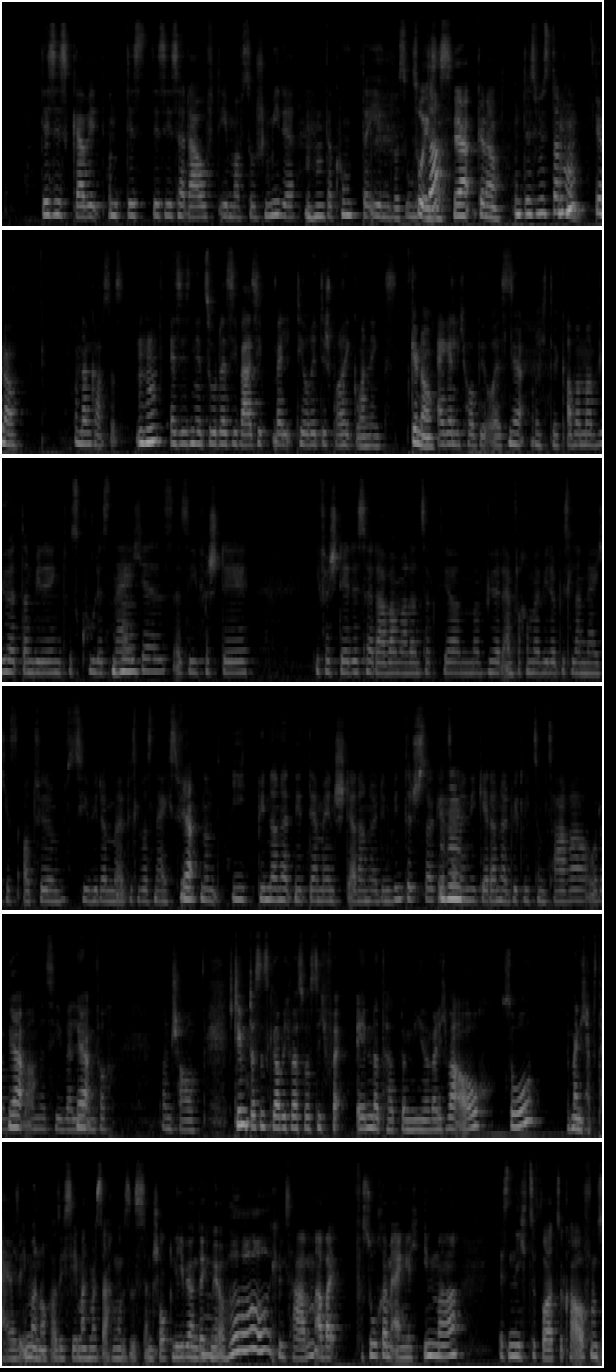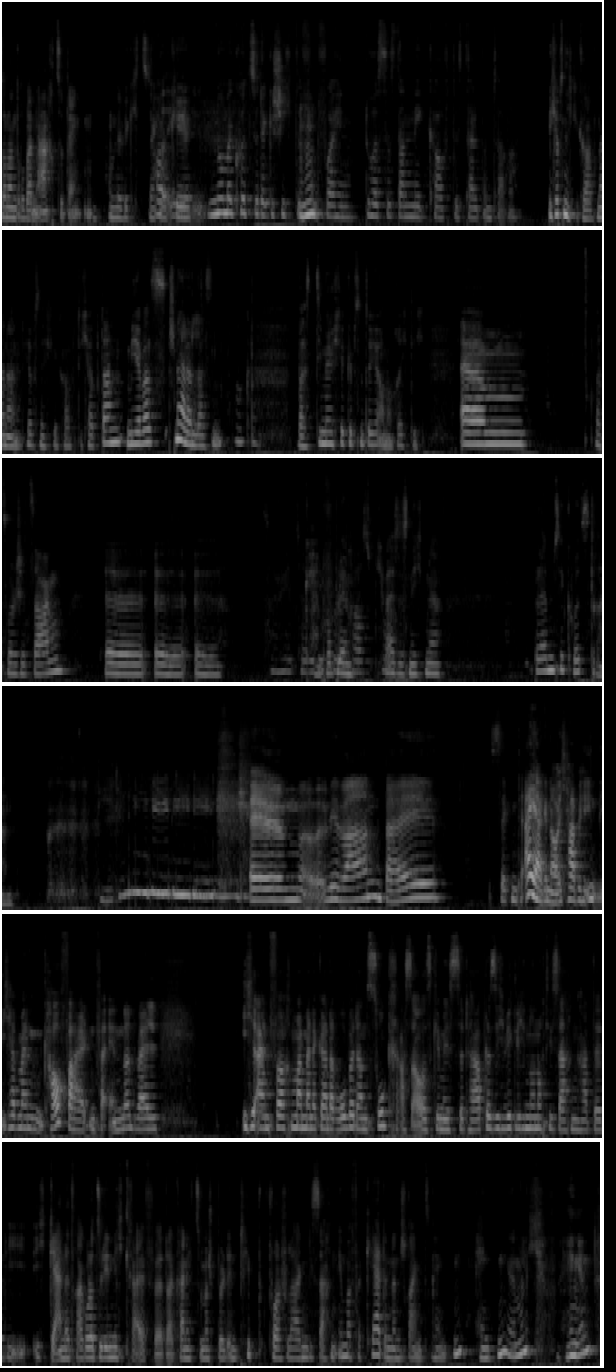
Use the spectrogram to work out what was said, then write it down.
das ist, glaube ich, und das, das ist halt auch oft eben auf Social Media, Mhm. da kommt da irgendwas unter So ist es, ja, genau. und das willst du dann Mhm. haben. Genau. Und dann kaufst du es. Mhm. Es ist nicht so, dass ich weiß, ich, weil theoretisch brauche ich gar nichts. Genau. Eigentlich habe ich alles. Ja, richtig. Aber man will halt dann wieder irgendwas Cooles, Mhm. Neues. Also ich verstehe ich verstehe das halt auch, wenn man dann sagt, ja, man will halt einfach immer wieder ein bisschen ein neues Outfit und sie wieder mal ein bisschen was Neues Ja. finden. Und ich bin dann halt nicht der Mensch, der dann halt in Vintage sagt, Mhm. sondern ich gehe dann halt wirklich zum Zara oder Ja. woanders hin, weil Ja. ich einfach dann schaue. Stimmt, das ist, glaube ich, was, was sich verändert hat bei mir, weil ich war auch so. Ich meine, ich habe es teilweise immer noch. Also ich sehe manchmal Sachen und es ist dann Schockliebe und denke Mhm. mir, oh, ich will es haben, aber versuche eigentlich immer, es nicht sofort zu kaufen, sondern darüber nachzudenken. Und mir wirklich zu denken, okay, ich- Nur mal kurz zu der Geschichte Mhm. von vorhin. Du hast das dann nicht gekauft, das Teil beim Zara. ich habe es nicht gekauft. Nein, nein, ich habe es nicht gekauft. Ich habe dann mir was schneidern lassen. Okay. Was, die Möglichkeit gibt es natürlich auch noch, richtig. Ähm, was wollte ich jetzt sagen? Äh, äh, äh, Sorry, jetzt habe ich kein voll Problem. Ich weiß es nicht mehr. Bleiben Sie kurz dran. Ähm, wir waren bei Second. Ah ja, genau. Ich habe, ich habe mein Kaufverhalten verändert, weil ich einfach mal meine Garderobe dann so krass ausgemistet habe, dass ich wirklich nur noch die Sachen hatte, die ich gerne trage oder zu denen ich greife. Da kann ich zum Beispiel den Tipp vorschlagen, die Sachen immer verkehrt in den Schrank zu hängen, hängen nämlich, hängen,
